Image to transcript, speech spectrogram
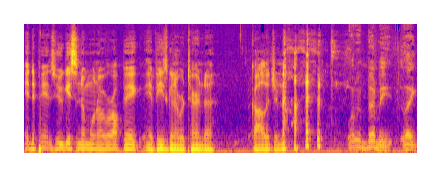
It depends who gets the number one overall pick if he's going to return to college or not. What a dummy! Like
